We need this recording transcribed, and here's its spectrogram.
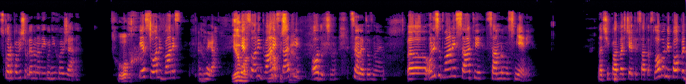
skoro pa više vremena nego njihove žene. Oh, Jesu oni 12... Gle ga. Imamo Jesu oni 12 napismeno. sati... Odlično. Sve one to znaju. Uh, oni su 12 sati sa mnom u smjeni. Znači, pa 24 sata slobodni, pa opet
